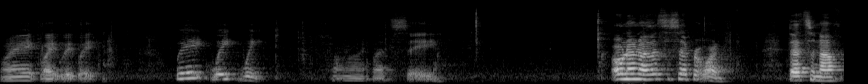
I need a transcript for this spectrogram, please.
Wait, wait, wait, wait. Wait, wait, wait. Fine, let's see. Oh, no, no, that's a separate one. That's enough.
